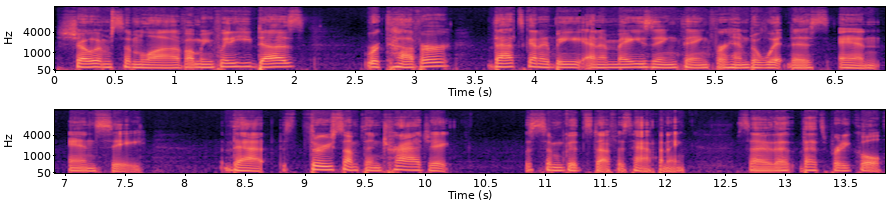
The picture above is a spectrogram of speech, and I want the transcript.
show him some love. I mean, when he does recover, that's going to be an amazing thing for him to witness and and see that through something tragic, some good stuff is happening. So that that's pretty cool.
